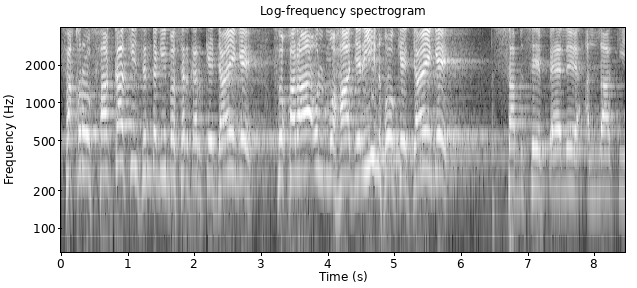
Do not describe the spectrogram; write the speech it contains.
فقر و فاقہ کی زندگی بسر کر کے جائیں گے، فقراء المہاجرین ہو کے جائیں گے، سب سے پہلے اللہ کی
